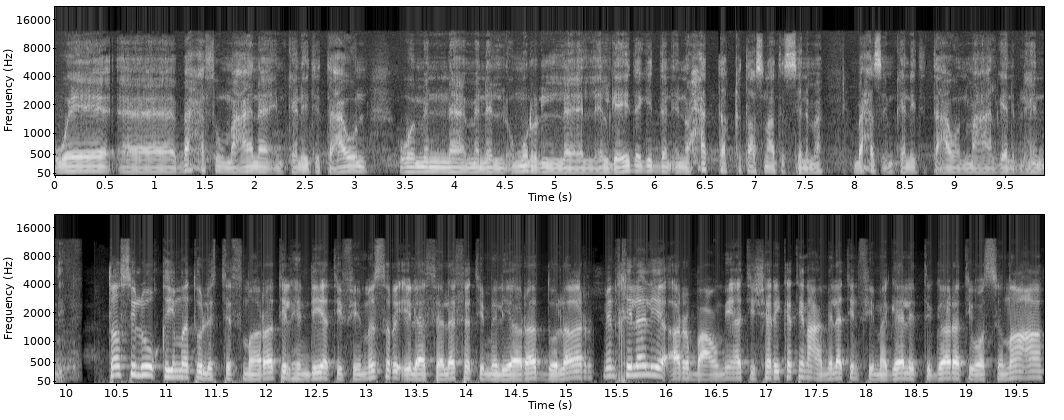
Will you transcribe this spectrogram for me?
وبحثوا معانا إمكانية التعاون ومن من الأمور الجيدة جدا إنه حتى قطاع صناعة السينما بحث إمكانية التعاون مع الجانب الهندي. تصل قيمة الاستثمارات الهندية في مصر إلى ثلاثة مليارات دولار من خلال 400 شركة عاملة في مجال التجارة والصناعة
